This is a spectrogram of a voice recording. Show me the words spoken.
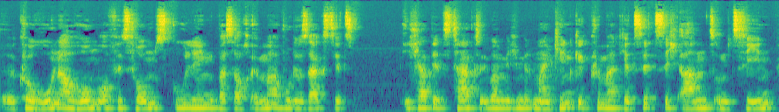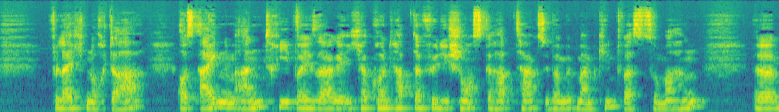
äh, Corona, Homeoffice, Homeschooling, was auch immer, wo du sagst, jetzt, ich habe jetzt tagsüber mich mit meinem Kind gekümmert, jetzt sitze ich abends um zehn vielleicht noch da, aus eigenem Antrieb, weil ich sage, ich habe hab dafür die Chance gehabt, tagsüber mit meinem Kind was zu machen, äh,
